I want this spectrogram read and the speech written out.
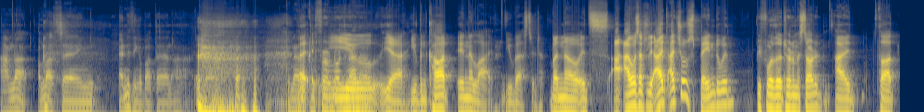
I'm not. I'm not saying anything about that. Uh, can I confirm you, yeah, you've been caught in a lie, you bastard. But no, it's. I, I was actually. I, I chose Spain to win before the tournament started. I thought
